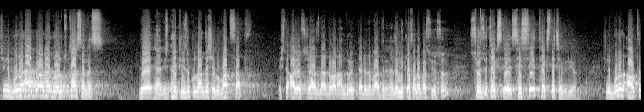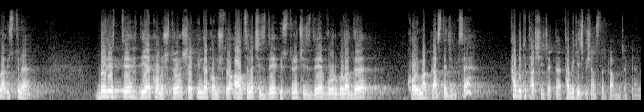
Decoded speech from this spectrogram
Şimdi bunu Erdoğan'a doğru tutarsanız ve yani hepinizin kullandığı şey bu WhatsApp. İşte iOS cihazlarda var, Android'lerde de vardır herhalde. Mikrofona basıyorsun. Sözü tekst, e, sesi tekste çeviriyor. Şimdi bunun altına üstüne belirtti diye konuştu, şeklinde konuştu, altını çizdi, üstünü çizdi, vurguladı. Koymak gazetecilikse tabii ki taşıyacaklar. Tabii ki hiçbir şansları kalmayacak yani.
